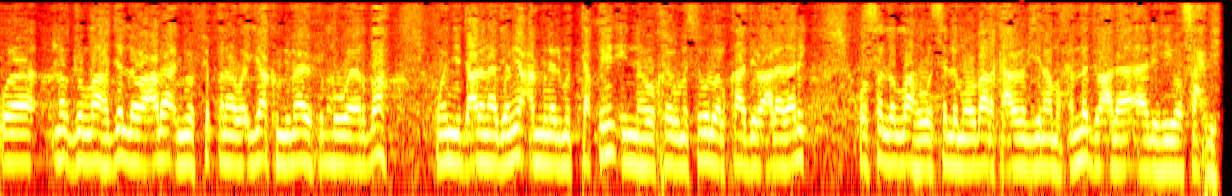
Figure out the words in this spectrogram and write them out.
ونرجو الله جل وعلا أن يوفقنا وإياكم لما يحبه ويرضاه وأن يجعلنا جميعا من المتقين. إنه خير مسؤول والقادر على ذلك. وصلى الله وسلم وبارك على نبينا محمد وعلى آله وصحبه.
